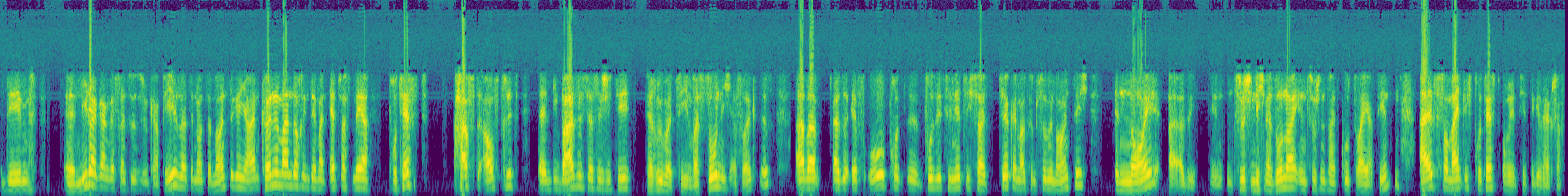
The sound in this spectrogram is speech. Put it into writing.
dem äh, Niedergang der französischen KP seit den 1990er Jahren, könne man doch, indem man etwas mehr protesthaft auftritt, äh, die Basis der CGT herüberziehen, was so nicht erfolgt ist. Aber also FO äh, positioniert sich seit circa 1995 neu, also inzwischen nicht mehr so neu, inzwischen seit gut zwei Jahrzehnten, als vermeintlich protestorientierte Gewerkschaft.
